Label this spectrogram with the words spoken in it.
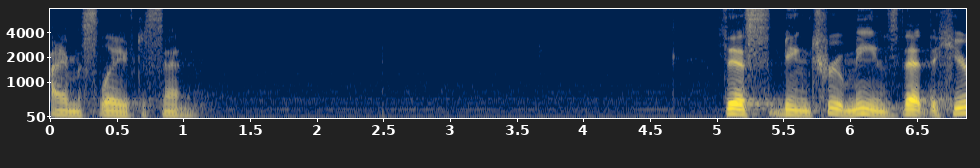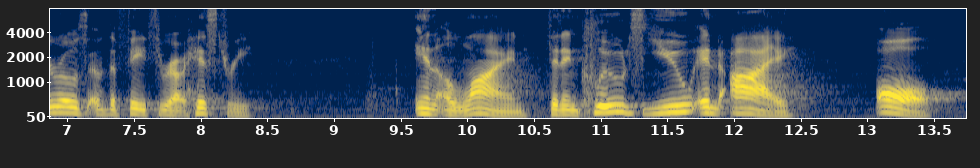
I am a slave to sin. This being true means that the heroes of the faith throughout history, in a line that includes you and I, all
